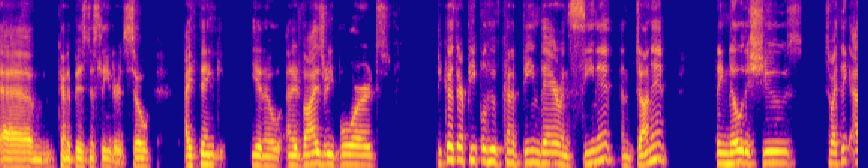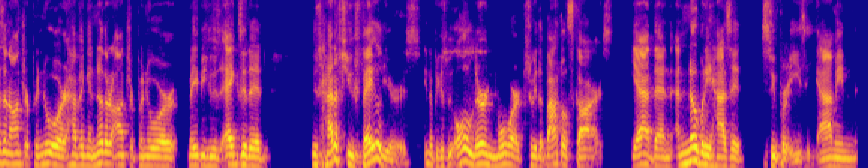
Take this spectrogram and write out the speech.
um kind of business leaders. So i think you know an advisory board because they're people who've kind of been there and seen it and done it. They know the shoes. So I think as an entrepreneur, having another entrepreneur maybe who's exited who's had a few failures, you know, because we all learn more through the battle scars. Yeah, then and nobody has it super easy. I mean,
